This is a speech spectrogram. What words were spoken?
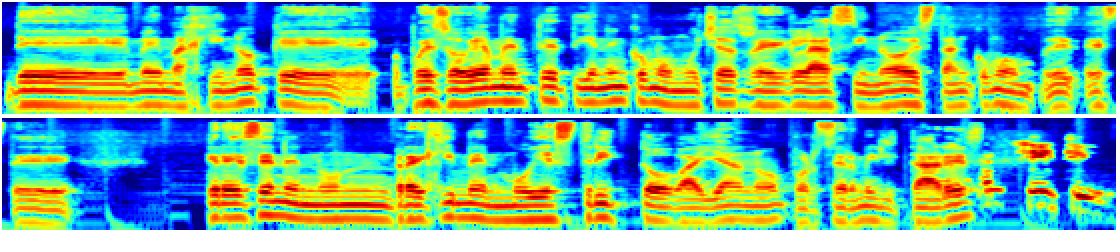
de, me imagino que, pues obviamente tienen como muchas reglas y no están como, e, este, crecen en un régimen muy estricto, vaya, ¿no? Por ser militares. Sí, sí.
